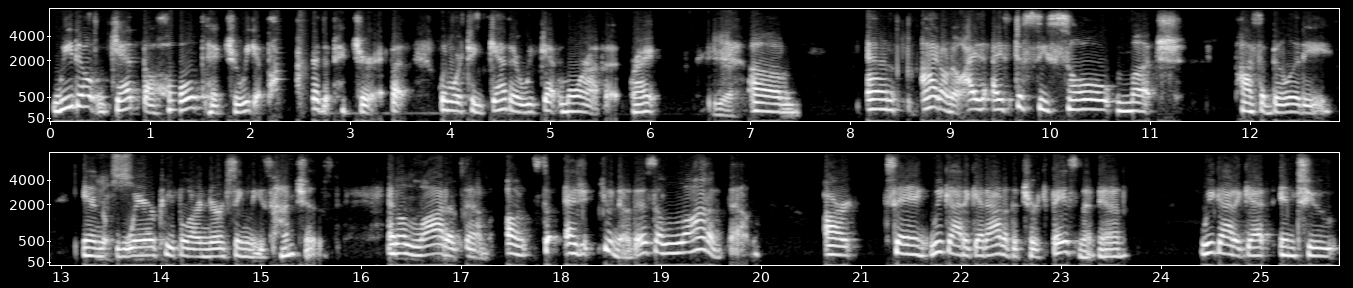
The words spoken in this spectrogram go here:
we don't get the whole picture. We get part of the picture, but when we're together, we get more of it, right? Yeah. Um, and I don't know. I, I just see so much possibility in yes. where people are nursing these hunches. And a lot of them, oh, so as you, you know this, a lot of them are saying, we got to get out of the church basement, man. We got to get into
